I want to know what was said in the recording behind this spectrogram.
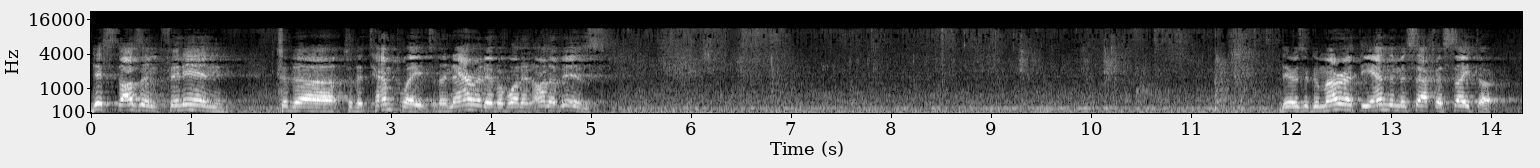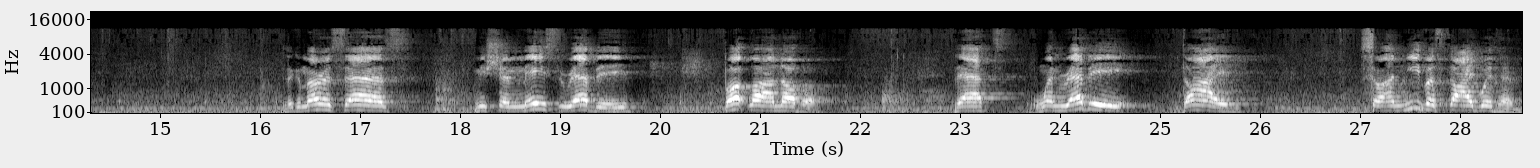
this doesn't fit in to the, to the template, to the narrative of what an Anav is. There's a Gemara at the end of Masechah Saita. The Gemara says, Mishemes Rebbe Butla Anava. That when Rebbe died, so Anivas died with him.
